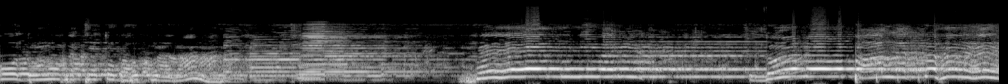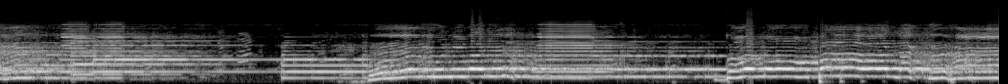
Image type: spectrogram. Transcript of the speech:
वो दोनों बच्चे तो बहुत नादान हैं। हे मुनिवर, दोनों बालक हैं। हे मुनिवर, दोनों बालक हैं।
